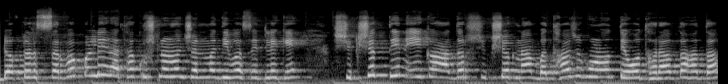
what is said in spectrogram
ડૉક્ટર સર્વપલ્લી રાધાકૃષ્ણનો જન્મદિવસ એટલે કે શિક્ષક દિન એક આદર્શ શિક્ષકના બધા જ ગુણો તેઓ ધરાવતા હતા.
